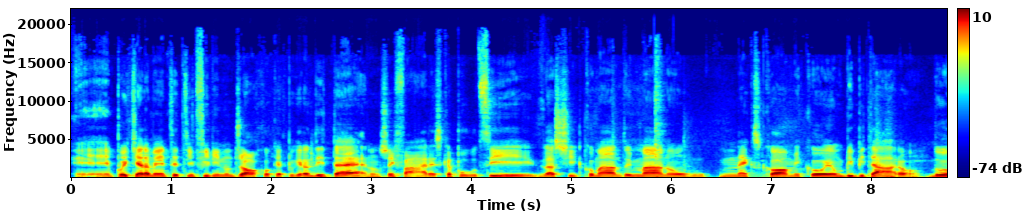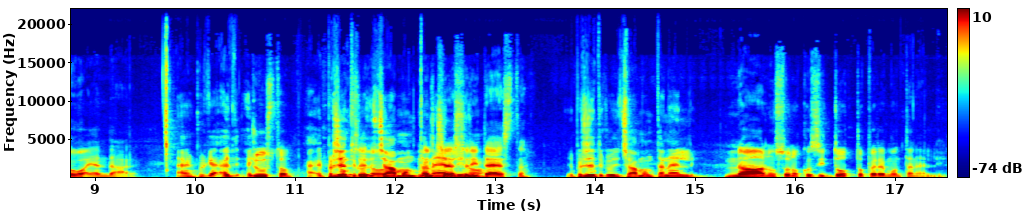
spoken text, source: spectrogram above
e poi chiaramente ti infili in un gioco che è più grande di te, non sai fare, scapuzzi, lasci il comando in mano a un, ex comico e a un bibitaro, dove vuoi andare? Eh, perché è, è- Giusto. è presente Se cosa diceva Montanelli, eccesso di no? testa. È presente cosa diceva Montanelli? No, non sono così dotto per Montanelli.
